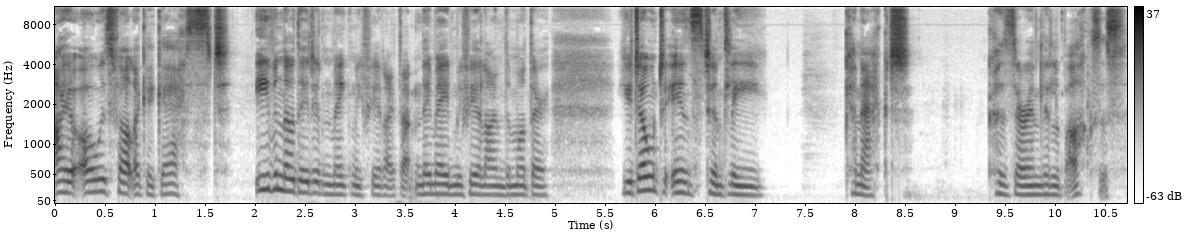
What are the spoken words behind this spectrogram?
I always felt like a guest, even though they didn't make me feel like that, and they made me feel I'm the mother. You don't instantly connect because they're in little boxes.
